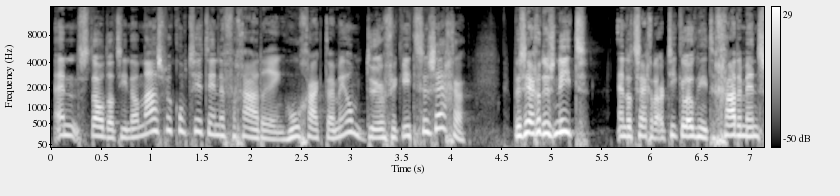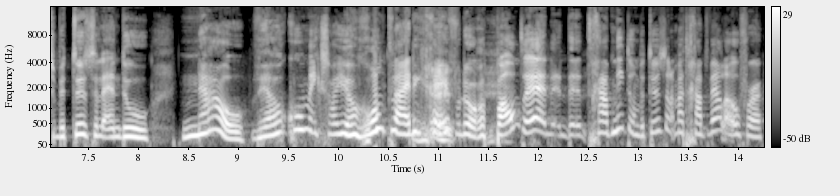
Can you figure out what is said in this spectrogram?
En stel dat hij dan naast me komt zitten in de vergadering, hoe ga ik daarmee om? Durf ik iets te zeggen? We zeggen dus niet, en dat zeggen de artikelen ook niet, ga de mensen betuttelen en doe, nou, welkom, ik zal je een rondleiding Nee. geven door het pand. Hè. Het gaat niet om betuttelen, maar het gaat wel over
